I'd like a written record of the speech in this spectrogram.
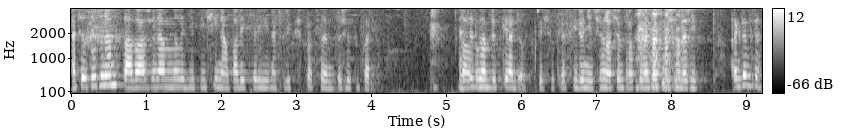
A často se nám stává, že nám lidi píší nápady, který, na kterých už pracujeme, což je super. To, Ještě to se- mám vždycky radost, když se trefí do něčeho, na čem pracujeme, tak můžeme říct, tak dobře.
